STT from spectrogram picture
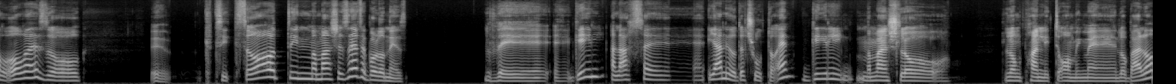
או אורז, או אה, קציצות עם ממש זה, ובולונז. וגיל הלך, אה, יאני יודעת שהוא טוען, גיל ממש לא, לא מוכן לטעום אם אה, לא בא לו.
